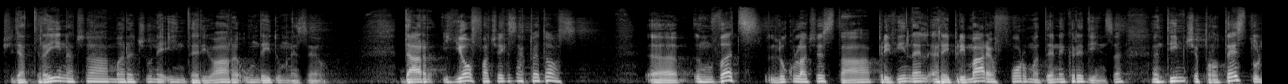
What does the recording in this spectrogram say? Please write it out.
și de a trăi în acea mărăciune interioară unde e Dumnezeu. Dar eu face exact pe dos. Uh, învăț lucrul acesta privind la el, reprimarea o formă de necredință, în timp ce protestul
